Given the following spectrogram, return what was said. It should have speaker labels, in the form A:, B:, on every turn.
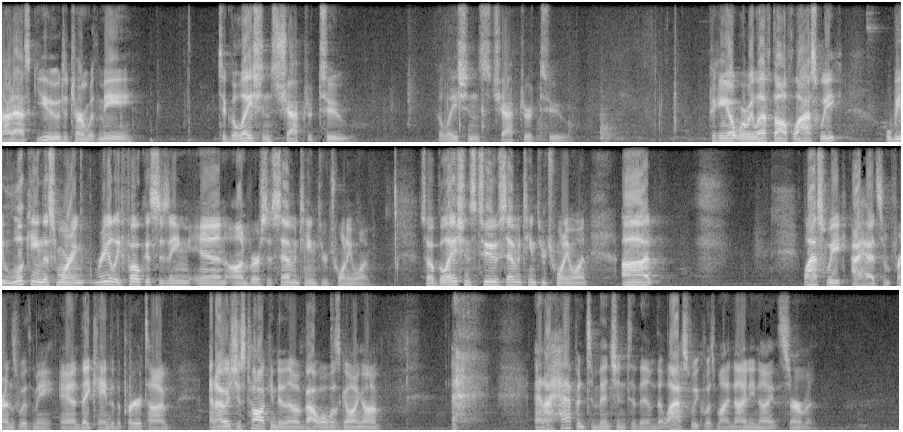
A: And I'd ask you to turn with me to Galatians chapter 2. Galatians chapter 2. Picking up where we left off last week, we'll be looking this morning, really focusing in on verses 17 through 21. So, Galatians 2 17 through 21. Uh, last week, I had some friends with me, and they came to the prayer time. And I was just talking to them about what was going on. And I happened to mention to them that last week was my 99th sermon.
